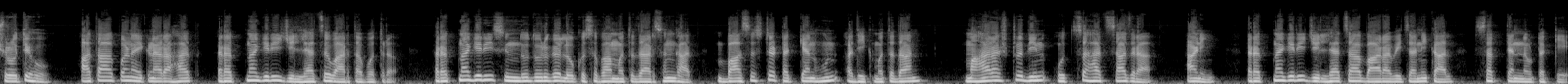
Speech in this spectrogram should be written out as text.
श्रोते हो आता आपण ऐकणार आहात रत्नागिरी जिल्ह्याचं वार्तापत्र. रत्नागिरी सिंधुदुर्ग लोकसभा मतदारसंघात बासष्ट टक्क्यांहून अधिक मतदान महाराष्ट्र दिन उत्साहात साजरा आणि रत्नागिरी जिल्ह्याचा बारावीचा निकाल सत्त्याण्णव टक्के.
